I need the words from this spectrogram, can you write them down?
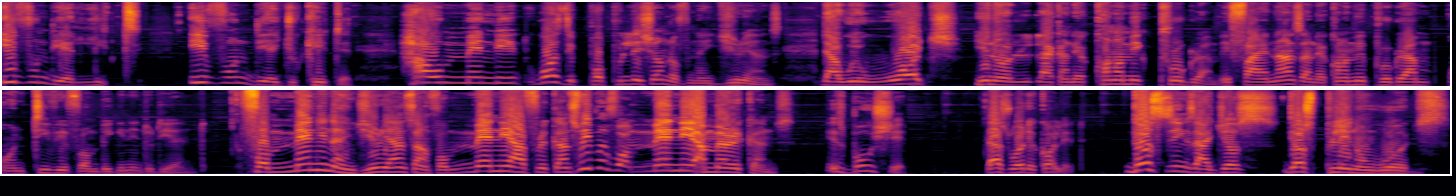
even the elite, even the educated, how many what's the population of nigerians that will watch you know like an economic program a finance and economic program on tv from beginning to the end? For many nigerians and for many africans even for many americans it's bullshit. That's what they call it. Those things are just just plain on words.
